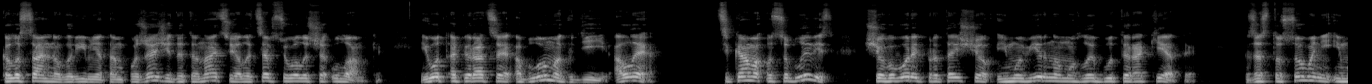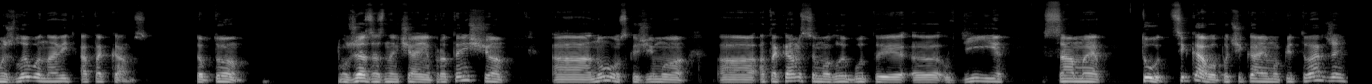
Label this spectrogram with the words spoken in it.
колосального рівня там пожежі, детонацію, але це всього лише уламки. І от операція обломок в дії, але цікава особливість, що говорить про те, що ймовірно могли бути ракети застосовані і, можливо, навіть атакамс. Тобто, вже зазначає про те, що, ну, скажімо, атакамси могли бути е, в дії саме тут. Цікаво, почекаємо підтверджень,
